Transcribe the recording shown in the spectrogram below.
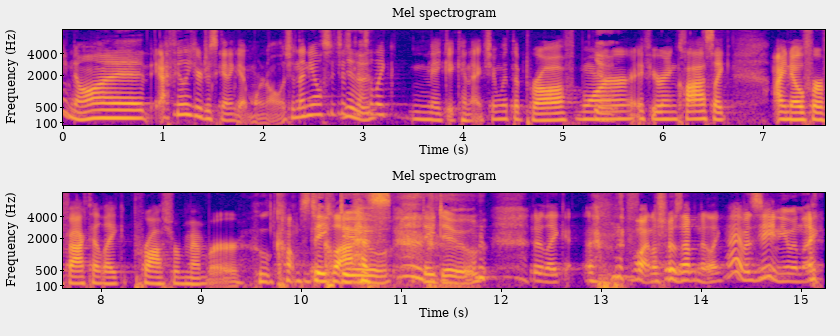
why not? I feel like you're just gonna get more knowledge, and then you also just Yeah. get to like make a connection with the prof more if you're in class. Like, I know for a fact that like profs remember who comes to they class. do. They do. They're like, the final shows up, and they're like, I haven't seen you in like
